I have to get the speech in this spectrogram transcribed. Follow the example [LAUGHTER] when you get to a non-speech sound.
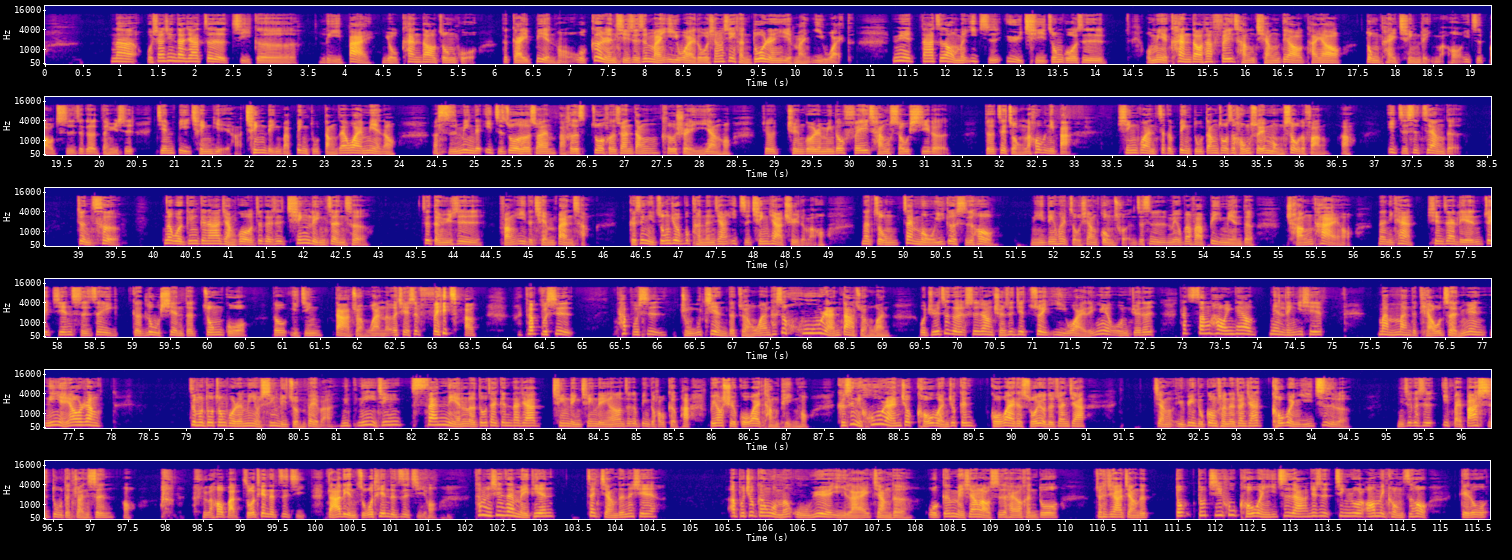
那我相信大家这几个礼拜有看到中国的改变哦，我个人其实是蛮意外的，我相信很多人也蛮意外的，因为大家知道我们一直预期中国是，我们也看到他非常强调他要。动态清零嘛，哦，一直保持这个等于是坚壁清野哈，清零把病毒挡在外面哦，那死命的一直做核酸，把核做核酸当喝水一样哈，就全国人民都非常熟悉了的这种，然后你把新冠这个病毒当作是洪水猛兽的防啊，一直是这样的政策。那我已经跟大家讲过，这个是清零政策，这等于是防疫的前半场。可是你终究不可能这样一直清下去的嘛，吼，那总在某一个时候，你一定会走向共存，这是没有办法避免的常态，吼。那你看，现在连最坚持这一个路线的中国都已经大转弯了，而且是非常，它不是它不是逐渐的转弯，它是忽然大转弯。我觉得这个是让全世界最意外的，因为我们觉得它商号应该要面临一些。慢慢的调整，因为你也要让这么多中国人民有心理准备吧。你你已经三年了，都在跟大家清零清零，然后这个病毒好可怕，不要学国外躺平哦。可是你忽然就口吻就跟国外的所有的专家讲与病毒共存的专家口吻一致了，你这个是一百八十度的转身哦，[LAUGHS] 然后把昨天的自己打脸昨天的自己哦。他们现在每天在讲的那些。啊，不就跟我们五月以来讲的，我跟美香老师还有很多专家讲的，都都几乎口吻一致啊。就是进入了 Omicron 之后，给了我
